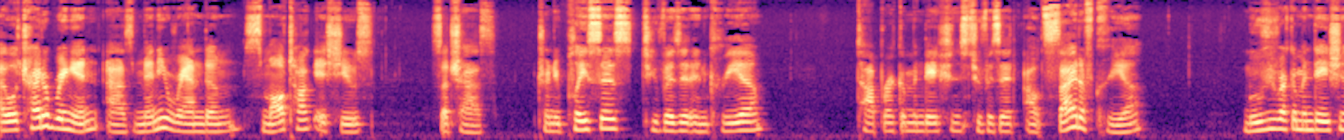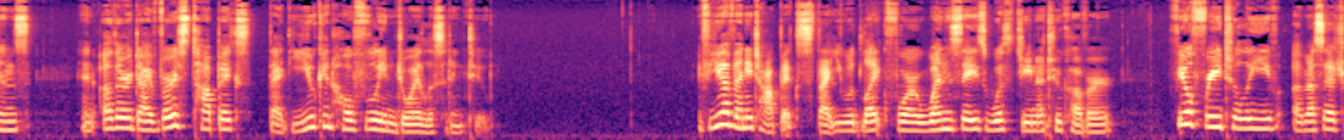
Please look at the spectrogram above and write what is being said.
I will try to bring in as many random, small talk issues, such as trendy places to visit in Korea, top recommendations to visit outside of Korea, movie recommendations, and other diverse topics that you can hopefully enjoy listening to. If you have any topics that you would like for Wednesdays with Gina to cover, feel free to leave a message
